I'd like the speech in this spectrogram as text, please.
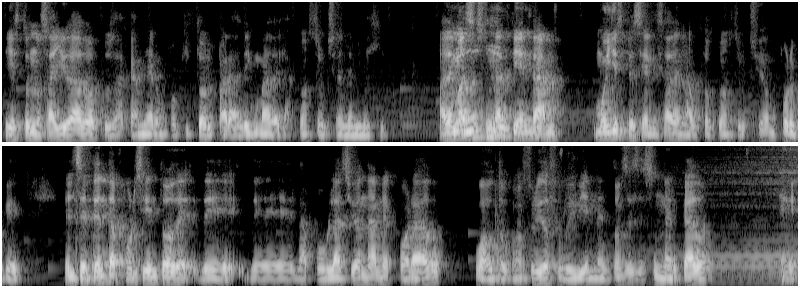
Y esto nos ha ayudado pues, a cambiar un poquito el paradigma de la construcción en México. Además, es una tienda muy especializada en la autoconstrucción porque el 70% de, de, la población ha mejorado o autoconstruido su vivienda, entonces es un mercado eh,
